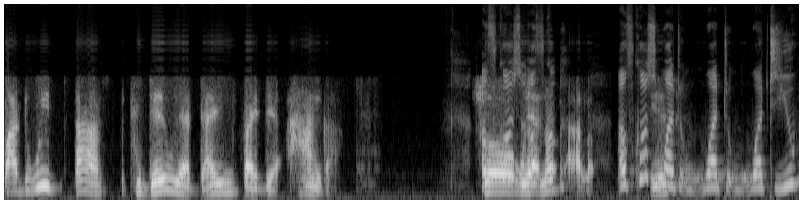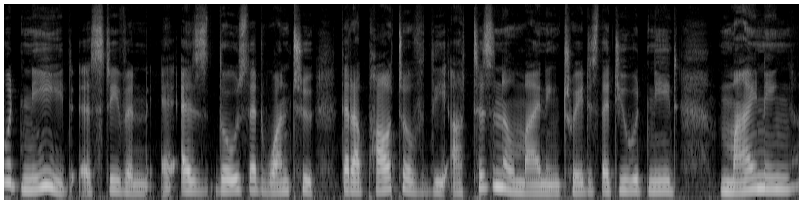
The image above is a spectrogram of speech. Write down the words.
But with us today, we are dying by the hunger. So of course, we are not. of course, yes. what what what you would need, uh, Stephen, as those that want to that are part of the artisanal mining trade, is that you would need mining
